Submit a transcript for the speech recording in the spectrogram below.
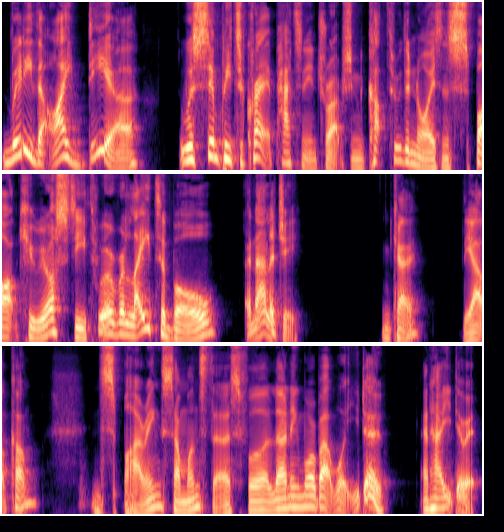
really, the idea was simply to create a pattern interruption, cut through the noise, and spark curiosity through a relatable analogy. Okay? The outcome? Inspiring someone's thirst for learning more about what you do. And how you do it.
